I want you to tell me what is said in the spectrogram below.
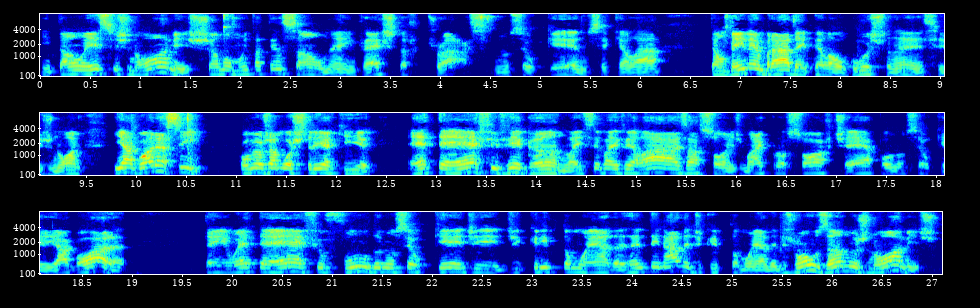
Então, esses nomes chamam muita atenção, né? Investor Trust, não sei o quê, não sei o que lá. Então, bem lembrado aí pelo Augusto, né? Esses nomes. E agora, assim, como eu já mostrei aqui, ETF vegano. Aí você vai ver lá as ações, Microsoft, Apple, não sei o quê. E agora tem o ETF, o fundo não sei o que de, de criptomoedas. Não tem nada de criptomoeda. Eles vão usando os nomes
